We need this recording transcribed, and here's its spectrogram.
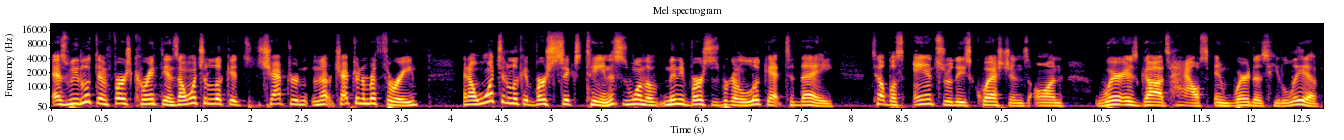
as we looked in 1 Corinthians, I want you to look at chapter chapter number 3, and I want you to look at verse 16. This is one of the many verses we're going to look at today to help us answer these questions on where is God's house and where does he live.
